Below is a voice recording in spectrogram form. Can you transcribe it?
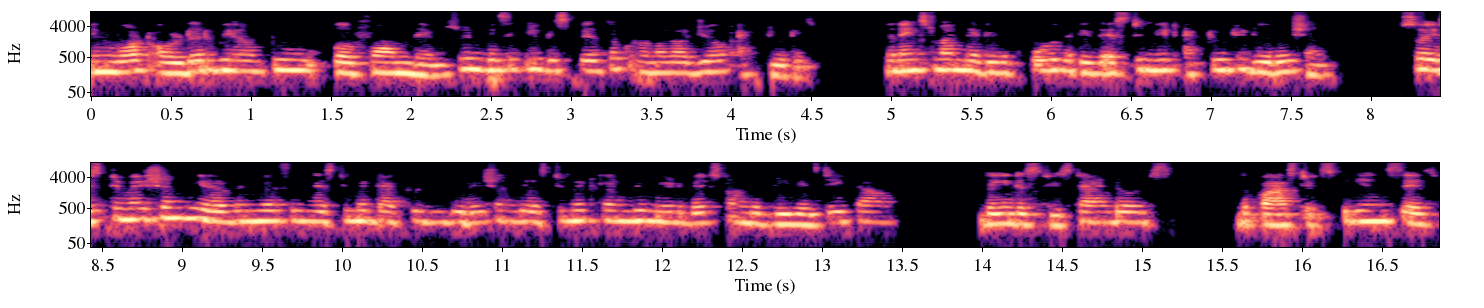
In what order we have to perform them. So it basically displays the chronology of activities. The next one that is four that is estimate activity duration. So estimation here, when we are saying estimate activity duration, the estimate can be made based on the previous data, the industry standards, the past experiences.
